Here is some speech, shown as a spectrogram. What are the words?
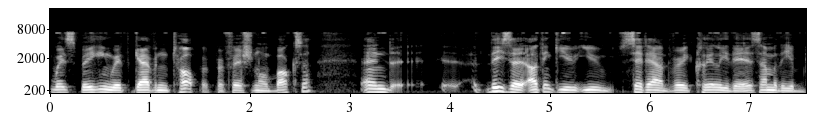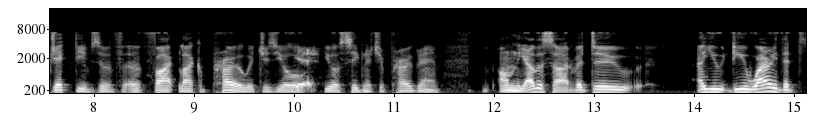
we're speaking with Gavin Topp, a professional boxer, and these are, I think you, you set out very clearly there some of the objectives of, of Fight Like a Pro, which is your Yeah. your signature program. On the other side of it, do are you do you worry that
